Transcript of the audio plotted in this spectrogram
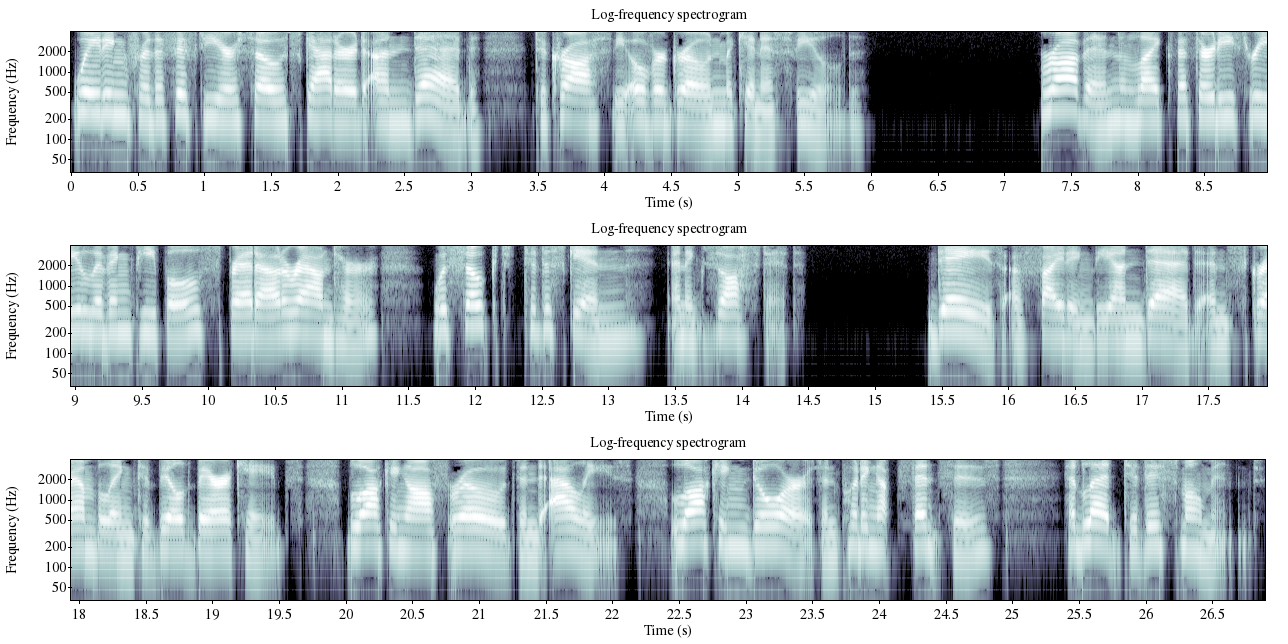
waiting for the fifty or so scattered undead to cross the overgrown McInnes field. Robin, like the 33 living people spread out around her, was soaked to the skin and exhausted. Days of fighting the undead and scrambling to build barricades, blocking off roads and alleys, locking doors and putting up fences had led to this moment.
